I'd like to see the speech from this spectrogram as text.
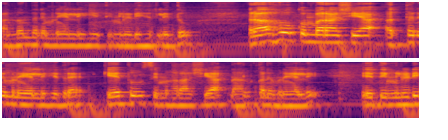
ಹನ್ನೊಂದನೇ ಮನೆಯಲ್ಲಿ ಈ ತಿಂಗಳಿಡೀ ಇರಲಿದ್ದು, ರಾಹು ಕುಂಭರಾಶಿಯ ಹತ್ತನೇ ಮನೆಯಲ್ಲಿ ಇದ್ದರೆ ಕೇತು ಸಿಂಹರಾಶಿಯ ನಾಲ್ಕನೇ ಮನೆಯಲ್ಲಿ ಈ ತಿಂಗಳಿಡೀ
